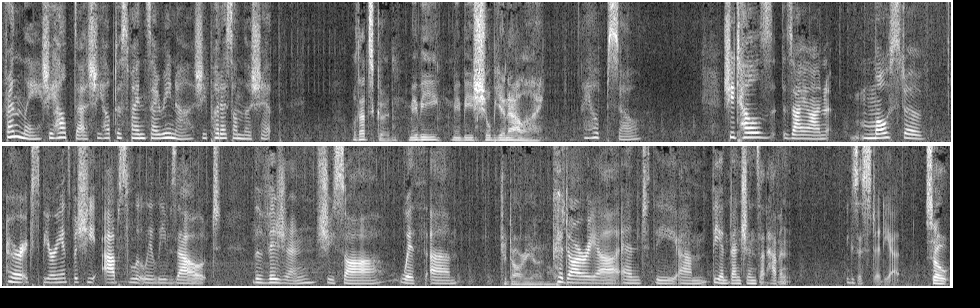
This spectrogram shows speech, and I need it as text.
Friendly. She helped us. She helped us find Cyrena. She put us on the ship. Well, that's good. Maybe maybe she'll be an ally. I hope so. She tells Xion most of her experience, but she absolutely leaves out the vision she saw with um, Kadaria and all. Kadaria and the um, the inventions that haven't existed yet. So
